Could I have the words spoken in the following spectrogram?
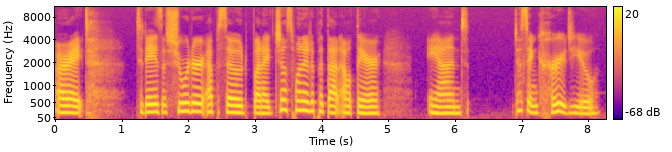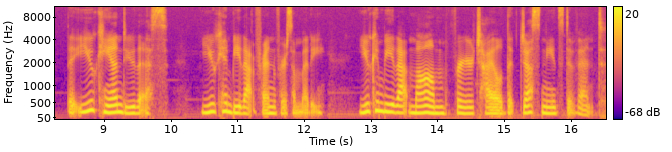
All right. Today is a shorter episode, but I just wanted to put that out there and just encourage you that you can do this you can be that friend for somebody. You can be that mom for your child that just needs to vent.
